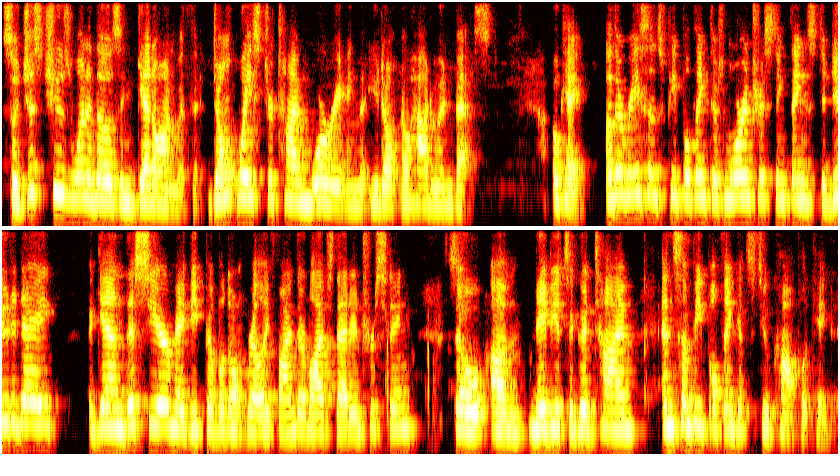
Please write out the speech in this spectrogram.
So just choose one of those and get on with it. Don't waste your time worrying that you don't know how to invest. Okay, other reasons people think there's more interesting things to do today. Again, this year, maybe people don't really find their lives that interesting. So um, maybe it's a good time. And some people think it's too complicated.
